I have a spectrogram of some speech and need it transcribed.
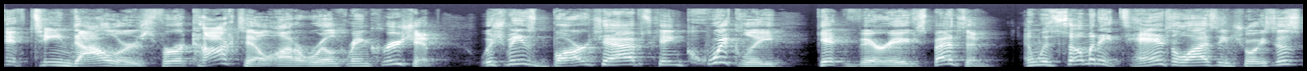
$15 for a cocktail on a Royal Caribbean cruise ship, which means bar tabs can quickly get very expensive. And with so many tantalizing choices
